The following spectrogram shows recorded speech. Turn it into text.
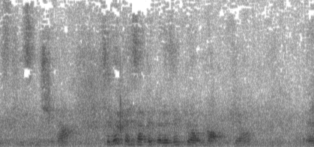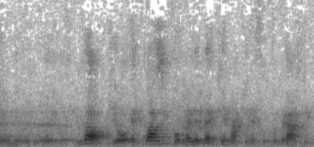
fisici, no? Se voi pensate per esempio a un occhio, eh, l'occhio è quasi come le vecchie macchine fotografiche,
